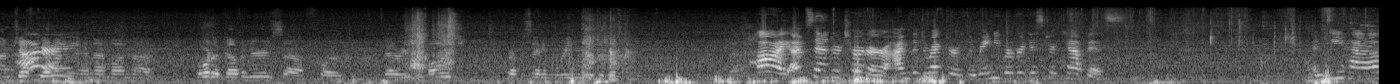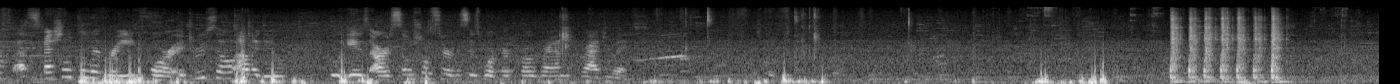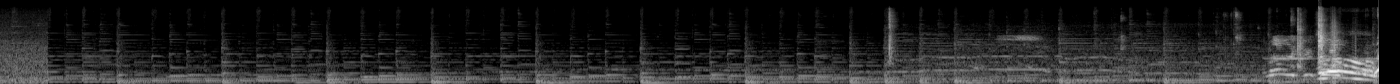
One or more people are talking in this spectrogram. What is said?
I'm Jeff Gillen, and I'm on the Board of Governors uh, for Confederation College, representing the Rainy River District. Hi, I'm Sandra Turner. I'm the director of the Rainy River District campus. And we have a special delivery for Idrissou Ahamadou, who is our Social Services Worker Program graduate. Idrissou. Hello.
